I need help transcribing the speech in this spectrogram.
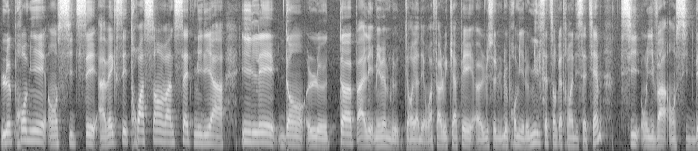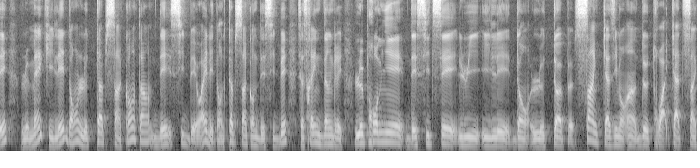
Le premier en site C avec ses 327 milliards, il est dans le top, allez, mais même le, regardez, on va faire le capé, euh, le, le premier, le 1797e, si on y va en site B, le mec, il est dans le top 50 hein, des sites B. Ouais, il est dans le top 50 des sites B. Ça serait une dinguerie. Le premier des sites C, lui, il est dans le top 5, quasiment 1, 2, 3, 4, 5.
